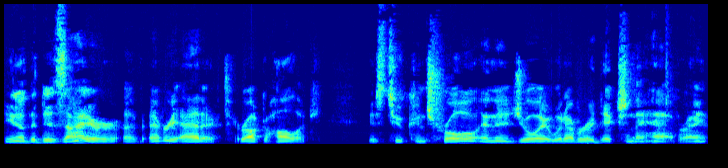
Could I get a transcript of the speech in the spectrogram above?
you know the desire of every addict or alcoholic is to control and enjoy whatever addiction they have, right?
